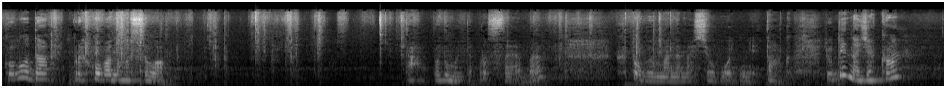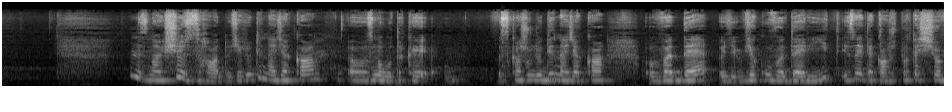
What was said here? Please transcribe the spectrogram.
Колода прихованого села. Так, подумайте про себе. Хто ви в мене на сьогодні? Так, людина, яка, не знаю, щось згадує. Людина, яка, е, знову таки, скажу, людина, яка веде, в яку веде рід, і знаєте, кажуть про те, що.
